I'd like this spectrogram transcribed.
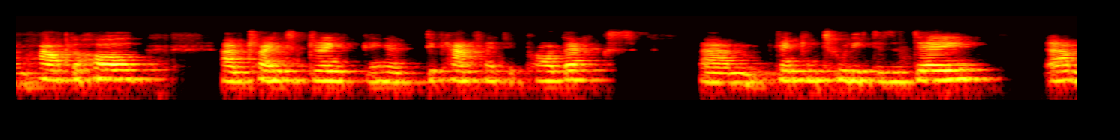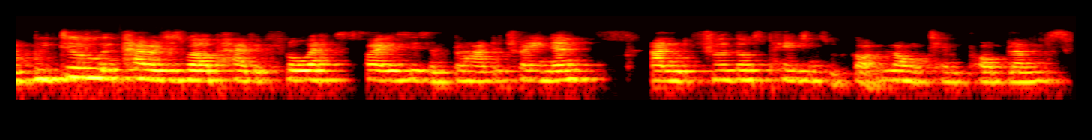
um, alcohol, and um, trying to drink you know, decaffeinated products, um, drinking two litres a day. Um, we do encourage as well pelvic floor exercises and bladder training. And for those patients who've got long-term problems,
